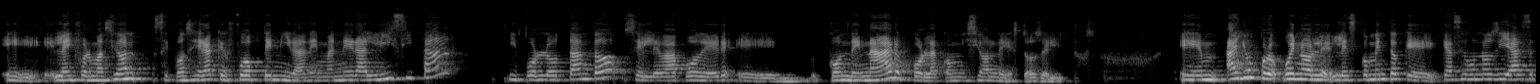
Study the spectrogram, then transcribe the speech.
eh, la información se considera que fue obtenida de manera lícita y por lo tanto se le va a poder eh, condenar por la comisión de estos delitos. Em, hay un, bueno, les comento que, que, hace unos días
